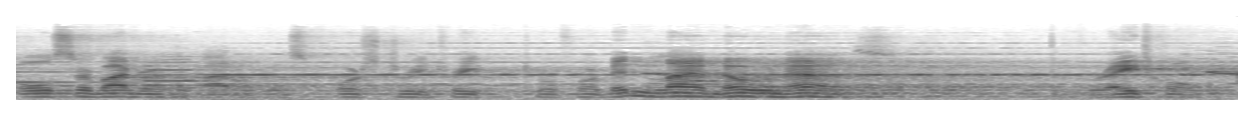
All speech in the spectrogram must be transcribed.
sole survivor of the battle was forced to retreat to a forbidden land known as the Great Hole.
